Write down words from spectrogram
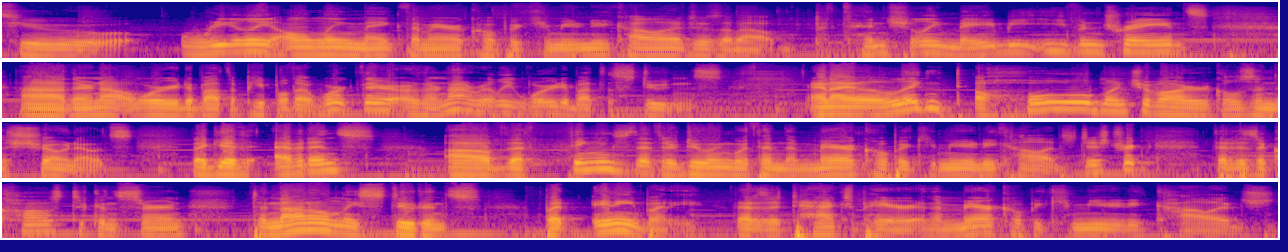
to really only make the Maricopa Community Colleges about potentially maybe even trades. Uh, they're not worried about the people that work there, or they're not really worried about the students. And I linked a whole bunch of articles in the show notes that give evidence of the things that they're doing within the Maricopa Community College District that is a cause to concern to not only students, but anybody that is a taxpayer in the Maricopa Community College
